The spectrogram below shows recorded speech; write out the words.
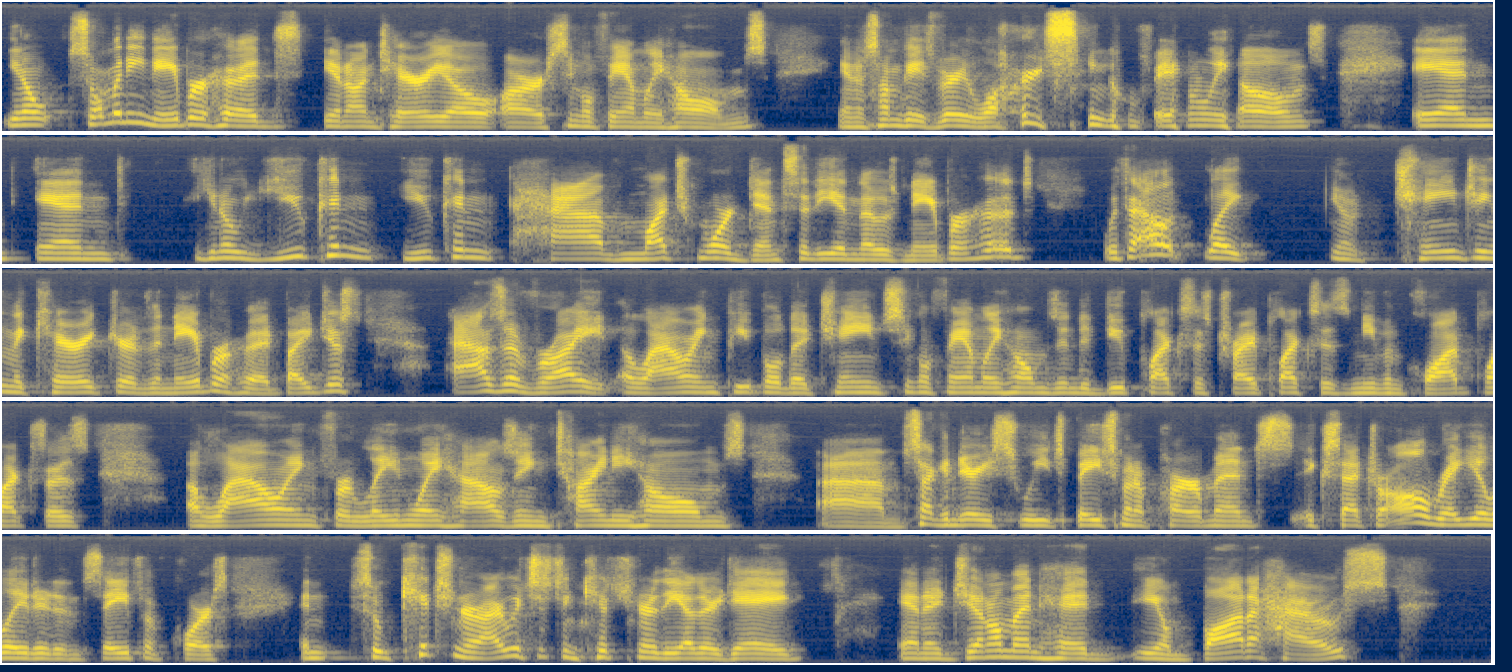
you know, so many neighborhoods in Ontario are single family homes, and in some cases, very large single family homes. And, and, you know, you can, you can have much more density in those neighborhoods without like, you know, changing the character of the neighborhood by just as of right, allowing people to change single family homes into duplexes, triplexes, and even quadplexes, allowing for laneway housing, tiny homes, um, secondary suites, basement apartments, et cetera, all regulated and safe, of course. And so Kitchener, I was just in Kitchener the other day, and a gentleman had you know bought a house,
